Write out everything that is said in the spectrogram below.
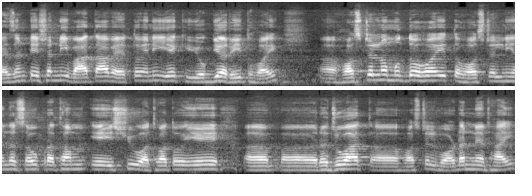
પ્રેઝન્ટેશનની વાત આવે તો એની એક યોગ્ય રીત હોય. હોસ્ટેલનો મુદ્દો હોય તો હોસ્ટેલની અંદર સૌ પ્રથમ એ ઇસ્યુ અથવા તો એ રજૂઆત હોસ્ટેલ વોર્ડનને થાય.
